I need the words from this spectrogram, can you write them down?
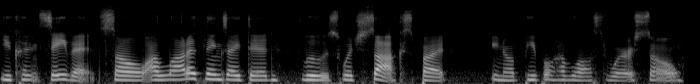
you couldn't save it. So a lot of things I did lose, which sucks, but you know, people have lost worse. So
